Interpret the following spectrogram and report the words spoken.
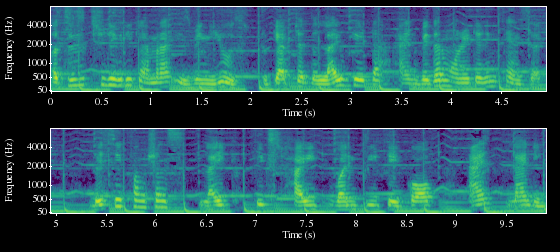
A 360 degree camera is being used to capture the live data and weather monitoring sensor. Basic functions like fixed height, 1P takeoff and landing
